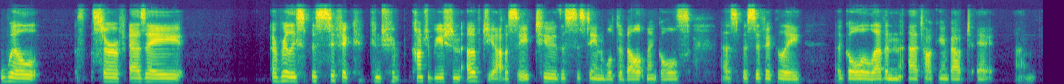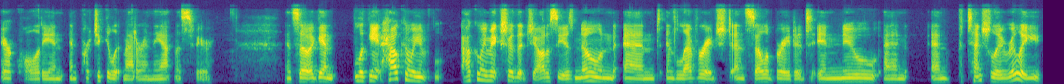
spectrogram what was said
will serve as a a really specific contrib contribution of Geodesy to the Sustainable Development Goals, uh, specifically uh, Goal 11, uh, talking about uh, um, air quality and, and, particulate matter in the atmosphere. And so again, looking at how can we how can we make sure that Geodesy is known and and leveraged and celebrated in new and and potentially really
